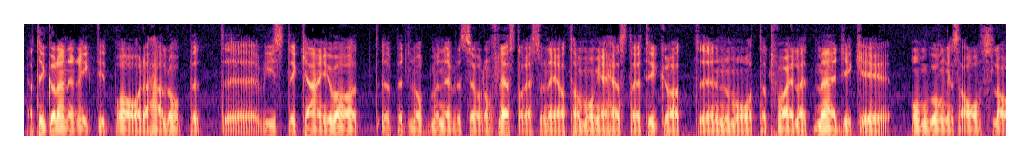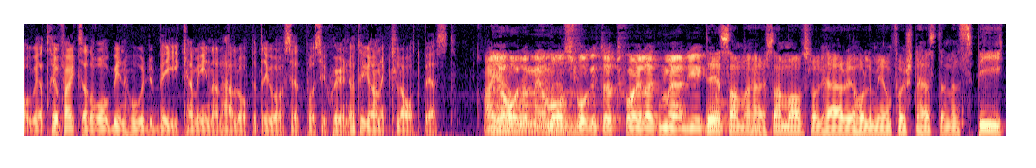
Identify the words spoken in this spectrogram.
Jag tycker den är riktigt bra det här loppet. Eh, visst det kan ju vara ett öppet lopp men det är väl så de flesta resonerar. Tar många hästar. Jag tycker att eh, nummer 8 Twilight Magic är omgångens avslag. Jag tror faktiskt att Robin Hood B kan vinna det här loppet oavsett position. Jag tycker han är klart bäst. Ja, jag håller med om avslaget där, Twilight Magic. Det är samma här, samma avslag här och jag håller med om första hästen. Men spik,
